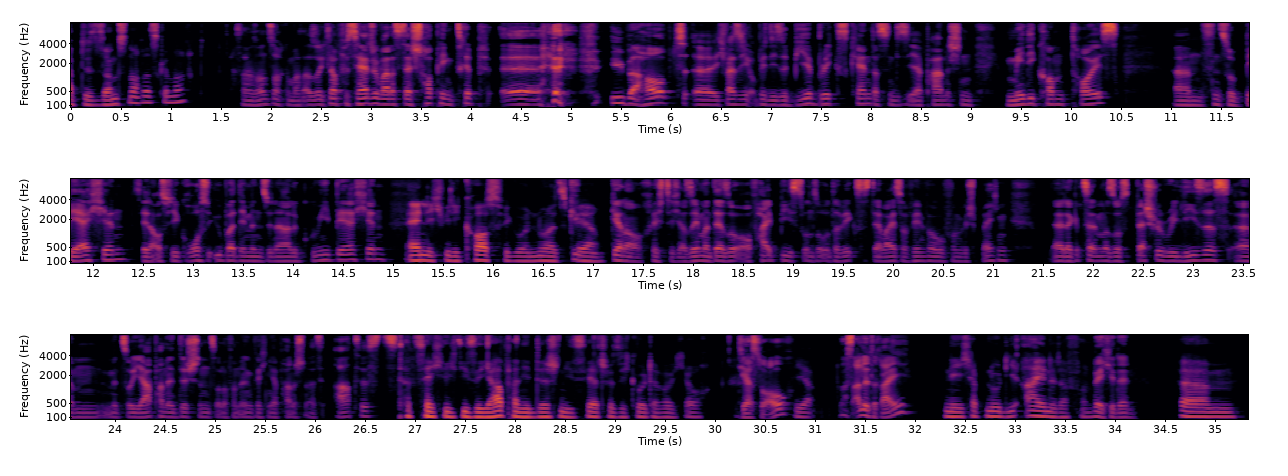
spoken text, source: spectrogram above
Habt ihr sonst noch was gemacht? Was haben wir sonst noch gemacht? Also ich glaube, für Sergio war das der Shopping-Trip äh, überhaupt. Äh, ich weiß nicht, ob ihr diese Beer Bricks kennt. Das sind diese japanischen Medicom-Toys. Ähm, das sind so Bärchen, sehen aus wie große überdimensionale Gummibärchen. Ähnlich wie die Kors-Figuren, nur als Bär. Genau, richtig. Also jemand, der so auf Hypebeast und so unterwegs ist, der weiß auf jeden Fall, wovon wir sprechen. Äh, da gibt es ja immer so Special Releases ähm, mit so Japan-Editions oder von irgendwelchen japanischen Art- Artists. Tatsächlich diese Japan-Edition, die Sergio sich geholt hat, habe ich auch. Die hast du auch? Ja. Du hast alle drei? Nee, ich habe nur die eine davon. Welche denn? Ähm,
